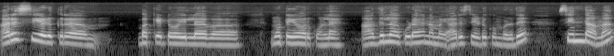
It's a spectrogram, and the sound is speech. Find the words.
அரிசி எடுக்கிற பக்கெட்டோ இல்லை மூட்டையோ இருக்கும்ல அதில் கூட நம்ம அரிசி எடுக்கும் பொழுது சிந்தாமல்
